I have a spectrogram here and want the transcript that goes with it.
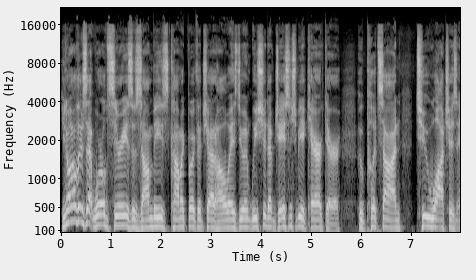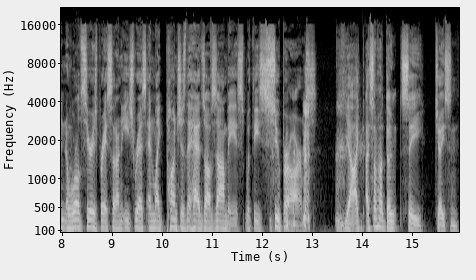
You know how there's that World Series of Zombies comic book that Chad Holloway's doing? We should have Jason should be a character who puts on two watches and a World Series bracelet on each wrist and like punches the heads off zombies with these super arms. Yeah, I, I somehow don't see Jason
